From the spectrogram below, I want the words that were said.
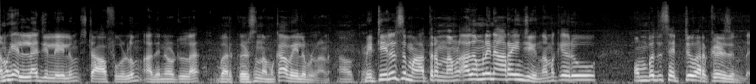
നമുക്ക് എല്ലാ ജില്ലയിലും സ്റ്റാഫുകളും അതിനോടുള്ള വർക്കേഴ്സും നമുക്ക് അവൈലബിൾ ആണ്. മെറ്റീരിയൽസ് മാത്രം നമ്മൾ അത് നമ്മളിനെ അറേഞ്ച് ചെയ്യും. നമുക്ക് ഒരു ഒമ്പത് സെറ്റ് വർക്കേഴ്സ് ഉണ്ട്.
